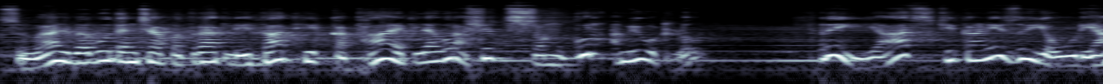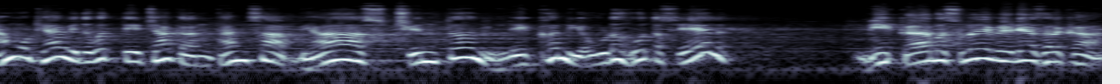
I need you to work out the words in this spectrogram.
सुभाष बाबू त्यांच्या पत्रात लिहितात ही कथा ऐकल्यावर असेच संकून आम्ही उठलो. अरे याच ठिकाणी जर एवढ्या मोठ्या विद्वत्तेच्या ग्रंथांचा अभ्यास चिंतन लेखन एवढं होत असेल मी का बसलोय वेड्यासारखा?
